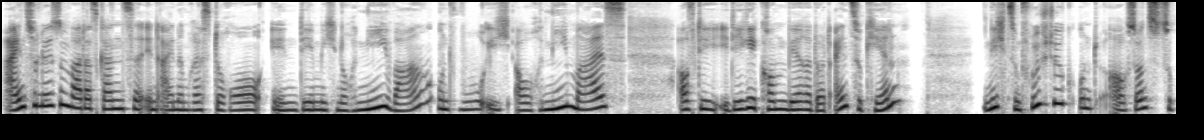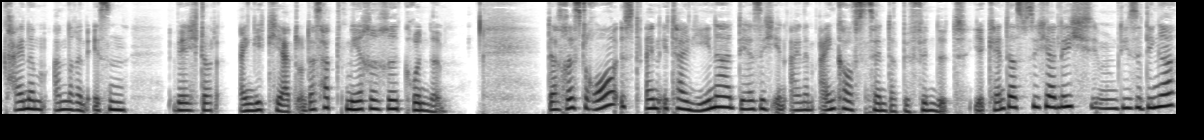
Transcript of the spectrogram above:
Einzulösen war das Ganze in einem Restaurant, in dem ich noch nie war und wo ich auch niemals auf die Idee gekommen wäre, dort einzukehren. Nicht zum Frühstück und auch sonst zu keinem anderen Essen wäre ich dort eingekehrt. Und das hat mehrere Gründe. Das Restaurant ist ein Italiener, der sich in einem Einkaufscenter befindet. Ihr kennt das sicherlich, ähm, diese Dinger.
